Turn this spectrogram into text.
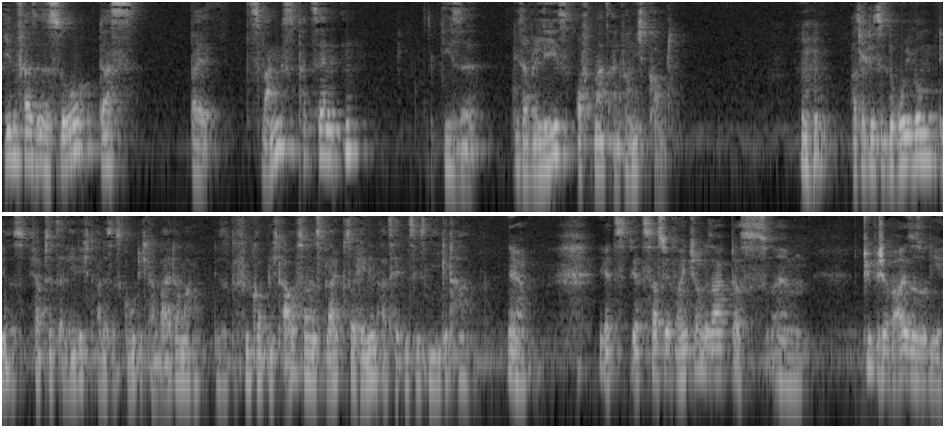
Jedenfalls ist es so, dass bei Zwangspatienten diese, dieser Release oftmals einfach nicht kommt. Mhm. Also diese Beruhigung, dieses, ich habe es jetzt erledigt, alles ist gut, ich kann weitermachen, dieses Gefühl kommt nicht auf, sondern es bleibt so hängen, als hätten sie es nie getan. Ja. Jetzt, jetzt hast du ja vorhin schon gesagt, dass ähm, typischerweise so die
